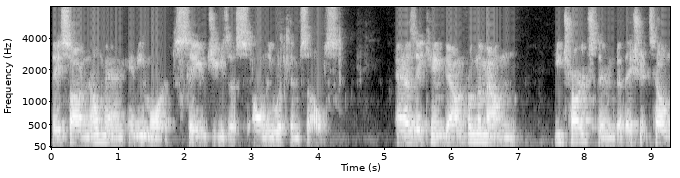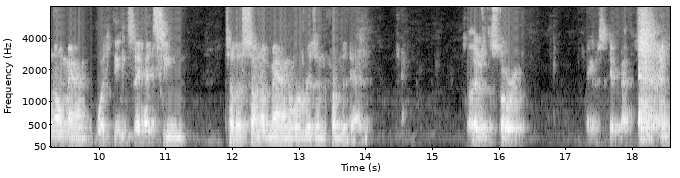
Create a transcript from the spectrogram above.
they saw no man any more, save Jesus only with themselves. And as they came down from the mountain, he charged them that they should tell no man what things they had seen till the Son of Man were risen from the dead. So there's the story. I'm going to skip back. to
